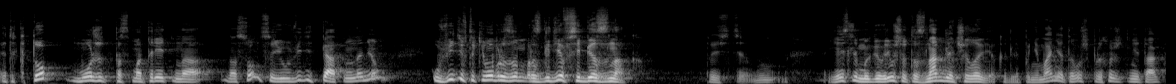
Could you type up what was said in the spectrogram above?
это кто может посмотреть на, на солнце и увидеть пятна на нем, увидев таким образом, разглядев в себе знак. То есть, если мы говорим, что это знак для человека, для понимания того, что происходит не так,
